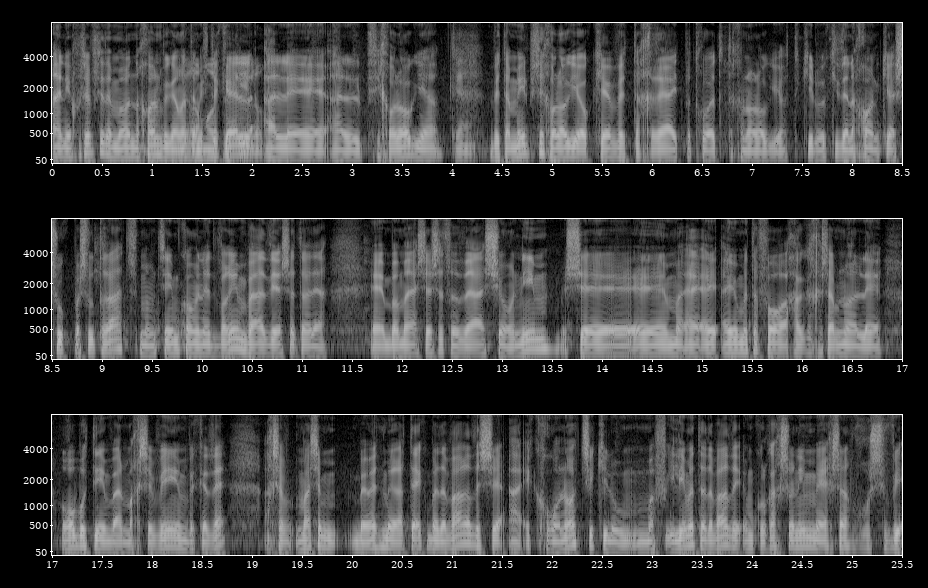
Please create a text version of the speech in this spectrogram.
אני חושב שזה מאוד נכון, וגם אתה מסתכל כאילו. על, אה, על פסיכולוגיה, כן. ותמיד פסיכולוגיה עוקבת אחרי ההתפתחויות הטכנולוגיות. כאילו, כי זה נכון, כי השוק פשוט רץ, ממציאים כל מיני דברים, ואז יש, אתה יודע, אה, במאה ה-16 זה היה שעונים, שהיו מטאפורה, אחר כך חשבנו על רובוטים ועל מחשבים וכזה. עכשיו, מה שבאמת מרתק בדבר הזה, שהעקרונות שכאילו מפעילים את הדבר הזה, הם כל כך שונים מאיך שאנחנו חושבים,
